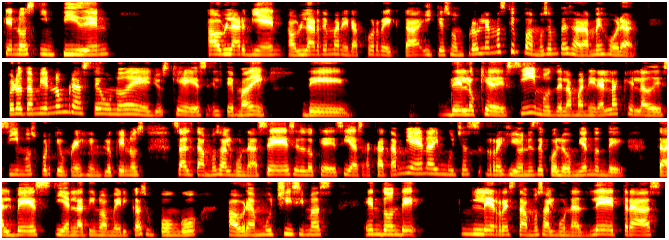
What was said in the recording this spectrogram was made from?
que nos impiden hablar bien, hablar de manera correcta y que son problemas que podemos empezar a mejorar. Pero también nombraste uno de ellos que es el tema de, de, de lo que decimos, de la manera en la que la decimos, porque por ejemplo que nos saltamos algunas es lo que decías, acá también hay muchas regiones de Colombia en donde tal vez, y en Latinoamérica supongo, habrá muchísimas en donde le restamos algunas letras,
